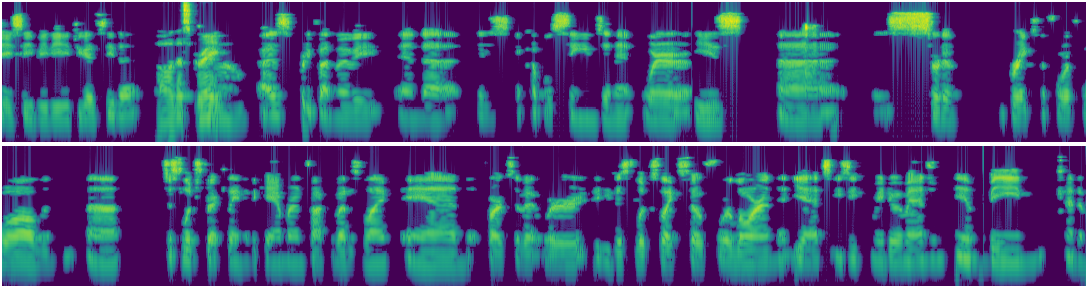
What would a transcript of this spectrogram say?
JCVD. Did you guys see that? Oh, that's great. Um, Uh, it's a pretty fun movie, and uh, there's a couple scenes in it where he's uh, sort of breaks the fourth wall and uh, just looks directly into the camera and talks about his life, and parts of it where he just looks like so forlorn that yeah, it's easy for me to imagine him being kind of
